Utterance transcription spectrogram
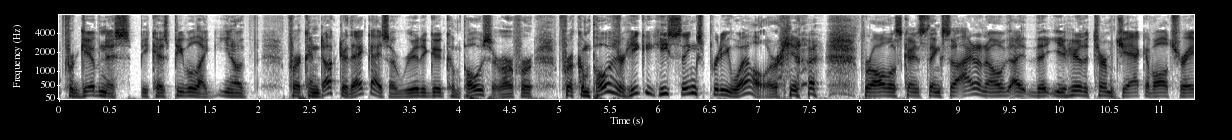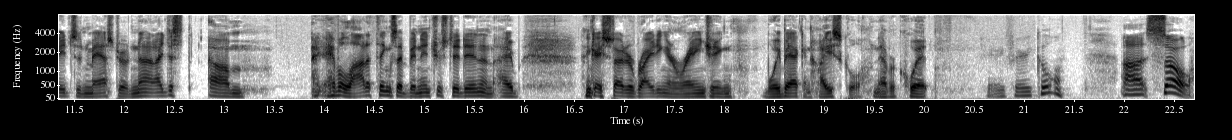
forgiveness because people like you know for a conductor that guy's a really good composer or for for a composer he he sings pretty well or you know for all those kinds of things. So I don't know that you hear the term jack of all trades and master of none. I just um, I have a lot of things I've been interested in and I think I started writing and arranging way back in high school never quit. Very very cool. Uh, so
